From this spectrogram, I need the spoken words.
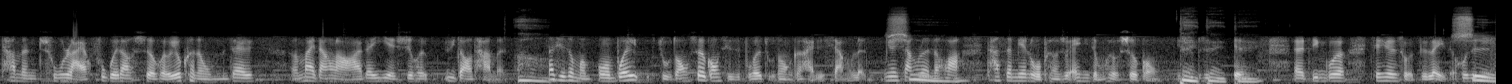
他们出来复归到社会，有可能我们在。呃，麦当劳啊，在夜市会遇到他们。哦。那其实我们我们不会主动，社工其实不会主动跟孩子相认，因为相认的话，他身边如果朋友说，哎，你怎么会有社工？对对对。呃，经过监院所之类的，或者是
